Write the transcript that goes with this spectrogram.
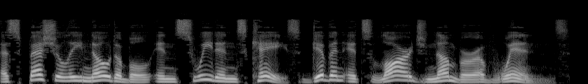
especially notable in Sweden's case given its large number of wins.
